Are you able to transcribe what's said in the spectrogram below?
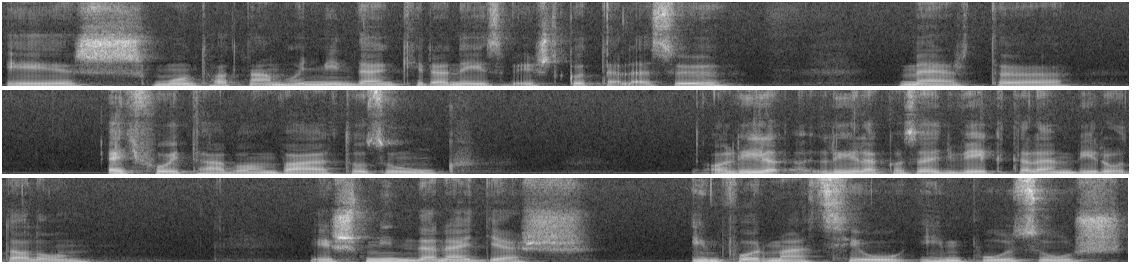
és mondhatnám, hogy mindenkire nézvést kötelező, mert egyfolytában változunk, a lélek az egy végtelen birodalom, és minden egyes információ, impulzus,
